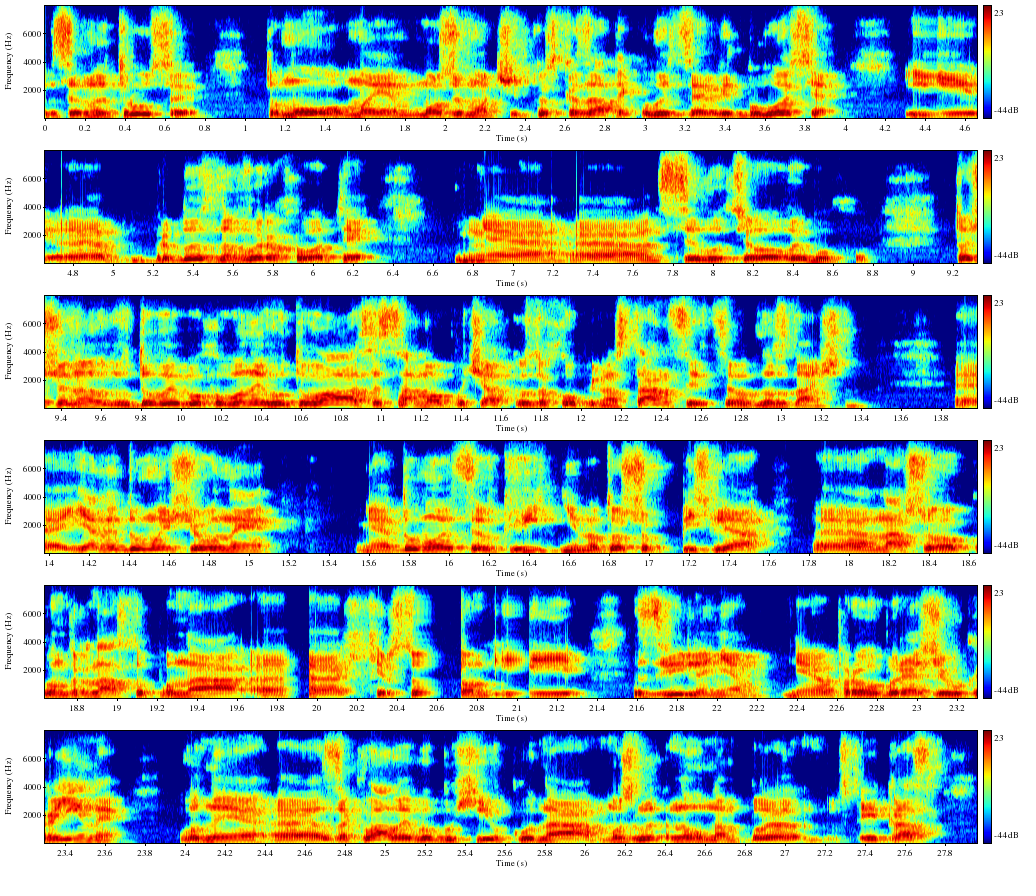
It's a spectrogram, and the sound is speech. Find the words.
землетруси. Тому ми можемо чітко сказати, коли це відбулося, і е, приблизно вирахувати е, силу цього вибуху. То, що до вибуху вони готувалися з самого початку захоплення станції, це однозначно. Я не думаю, що вони. Е, Думали це в квітні, на те, що після е, нашого контрнаступу на е, Херсон і звільнення правобережжя України вони заклали вибухівку на можливо, ну на якраз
